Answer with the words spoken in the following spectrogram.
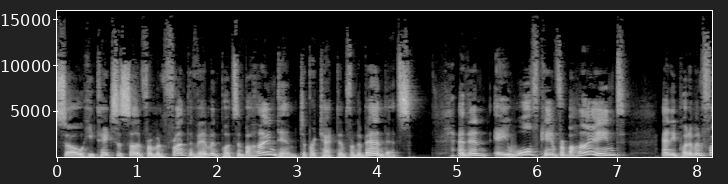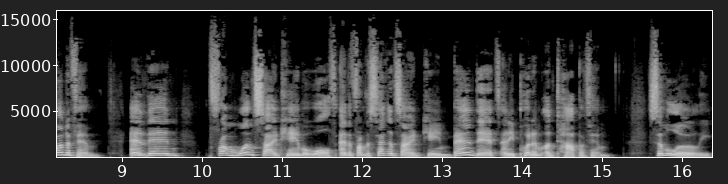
So he takes his son from in front of him and puts him behind him to protect him from the bandits. And then a wolf came from behind and he put him in front of him. And then from one side came a wolf, and from the second side came bandits, and he put him on top of him. Similarly,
